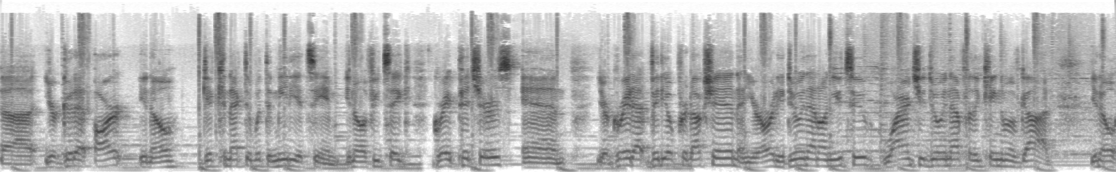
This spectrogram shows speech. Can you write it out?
uh, you're good at art, you know, get connected with the media team. You know, if you take great pictures and you're great at video production and you're already doing that on YouTube, why aren't you doing that for the kingdom of God? You know,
